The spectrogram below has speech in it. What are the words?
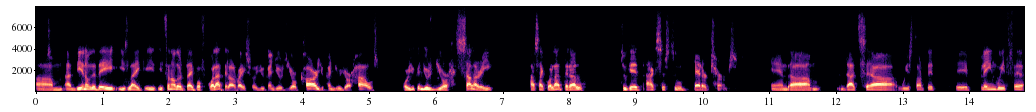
Um, at the end of the day it's like it's another type of collateral right? So you can use your car you can use your house or you can use your salary as a collateral to get access to better terms and um, that's uh, we started uh, playing with uh,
